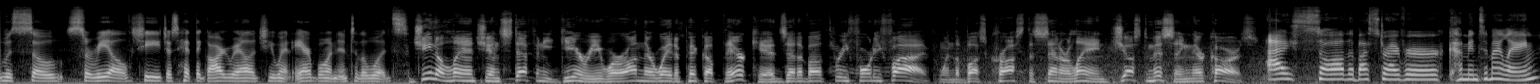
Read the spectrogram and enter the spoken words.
was so surreal. She just hit the guardrail and she went airborne into the woods. Gina Lynch and Stephanie Geary were on their way to pick up their kids at about 3:45 when the bus crossed the center lane, just missing their cars. I saw the bus driver come into my lane.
